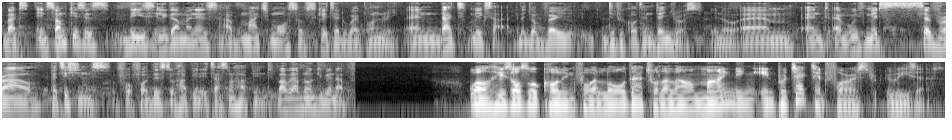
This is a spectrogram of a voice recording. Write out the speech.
But in some cases, these illegal miners have much more sophisticated weaponry, and that makes the job very difficult and dangerous. You know, um, and, and we've made several petitions for, for this to happen. It has not happened, but we have not given up. Well, he's also calling for a law that will allow mining in protected forest reserves.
